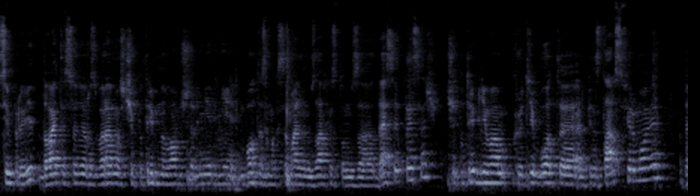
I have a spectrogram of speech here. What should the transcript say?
Всім привіт! Давайте сьогодні розберемось, чи потрібно вам шарнірні боти з максимальним захистом за 10 тисяч, чи потрібні вам круті боти Alpine Stars фірмові. Е,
